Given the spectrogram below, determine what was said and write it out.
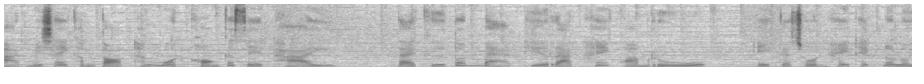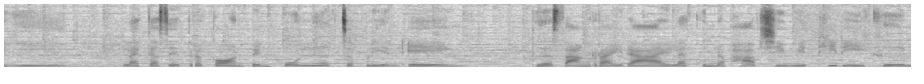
อาจไม่ใช่คำตอบทั้งหมดของเกษตรไทย แต่คือต้นแบบที่รัฐให้ความรู้ เอกชนให้เทคโนโลยี และเกษตรกรเป็นผู้เลือกจะเปลี่ยนเอง เพื่อสร้างรายได้และคุณภาพชีวิตที่ดีขึ้น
